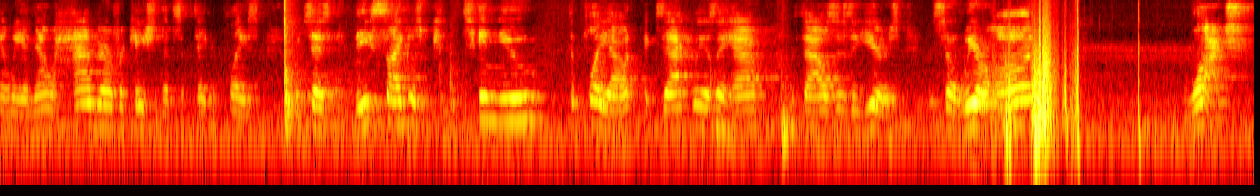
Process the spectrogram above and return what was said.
and we now have verification that's taken place, which says these cycles continue to play out exactly as they have for thousands of years. So we are on watch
